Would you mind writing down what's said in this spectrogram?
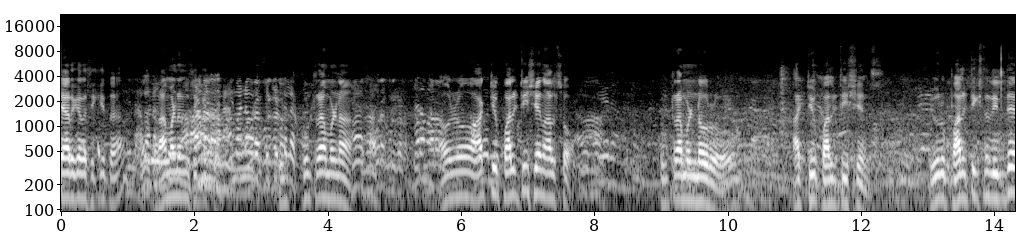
ಹಿಂದೆ ಯಾರಿಗಾರ ಸಿಕ್ಕಿತ ರಾಮಣ್ಣನ ಸಿಕ್ಕಿತ ಕುಂಟರಾಮಣ್ಣ. ಅವನು ಆಕ್ಟಿವ್ ಪಾಲಿಟಿಷಿಯನ್ ಆಲ್ಸೋ ಕುಂಟರಾಮಣ್ಣವರು ಆಕ್ಟಿವ್ ಪಾಲಿಟಿಷಿಯನ್ಸ್ ಇವರು ಪಾಲಿಟಿಕ್ಸ್ನಲ್ಲಿ ಇಲ್ಲದೆ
